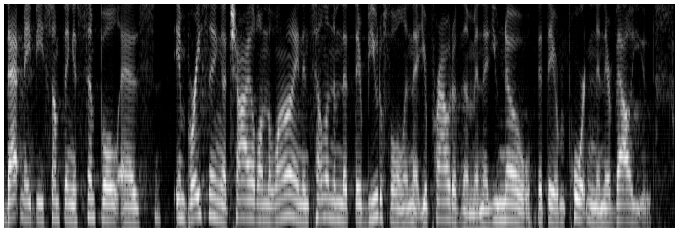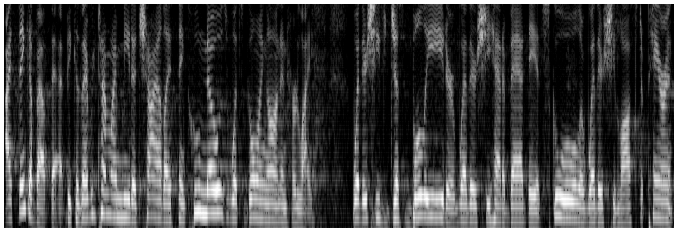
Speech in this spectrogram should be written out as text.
that may be something as simple as embracing a child on the line and telling them that they're beautiful and that you're proud of them and that you know that they're important and they're valued. I think about that because every time I meet a child, I think, who knows what's going on in her life? Whether she just bullied or whether she had a bad day at school or whether she lost a parent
